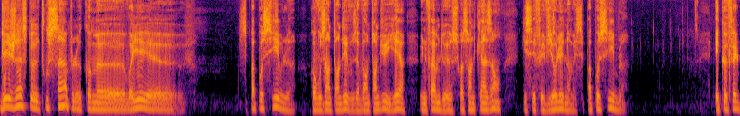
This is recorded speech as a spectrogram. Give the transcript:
des gestes tout simples comme, euh, vous voyez, euh, c'est pas possible. Quand vous entendez, vous avez entendu hier une femme de 75 ans qui s'est fait violer. Non, mais c'est pas possible. Et que fait le,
